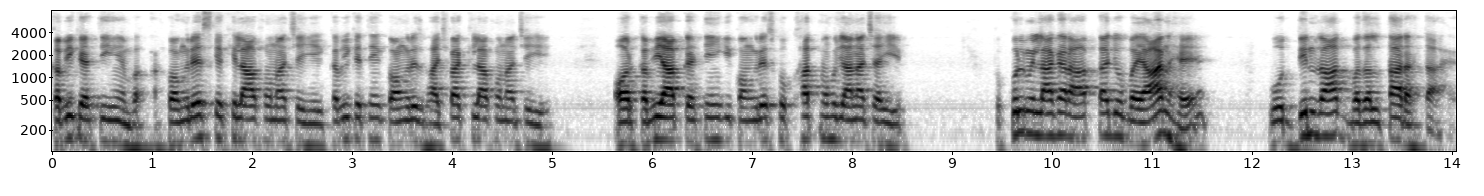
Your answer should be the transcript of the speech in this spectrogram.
कभी कहती हैं कांग्रेस के खिलाफ होना चाहिए। कभी कहते हैं, कांग्रेस भाजपा के खिलाफ होना चाहिए। और कभी आप कहते हैं कि कांग्रेस को खत्म हो जाना चाहिए। तो कुल मिलाकर आपका जो बयान है, वो दिन रात बदलता रहता है।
